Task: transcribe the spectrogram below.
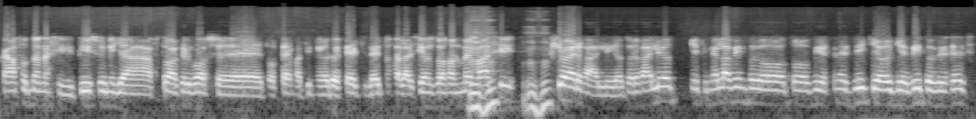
κάθονταν να συζητήσουν για αυτό ακριβώς ε, το θέμα, την οριοθέτηση δηλαδή των θαλασσίων ζώνων με βάση ποιο εργαλείο. Το εργαλείο για την Ελλάδα είναι το, το διεθνές δίκαιο και δει το διεθνές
